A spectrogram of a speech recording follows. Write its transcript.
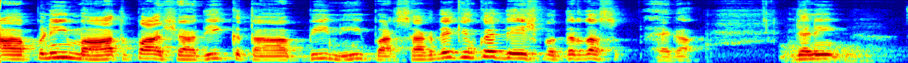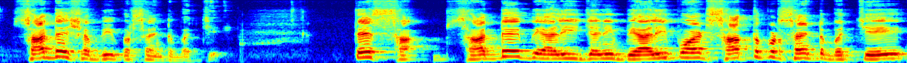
ਆਪਣੀ ਮਾਤ ਭਾਸ਼ਾ ਦੀ ਕਿਤਾਬ ਵੀ ਨਹੀਂ ਪੜ੍ਹ ਸਕਦੇ ਕਿਉਂਕਿ ਦੇਸ਼ ਪੱਧਰ ਦਾ ਸ- ਹੈਗਾ। ਜਾਣੀ 26% ਬੱਚੇ। ਤੇ ਸਾਢੇ 42 ਜਾਣੀ 42.7% ਬੱਚੇ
